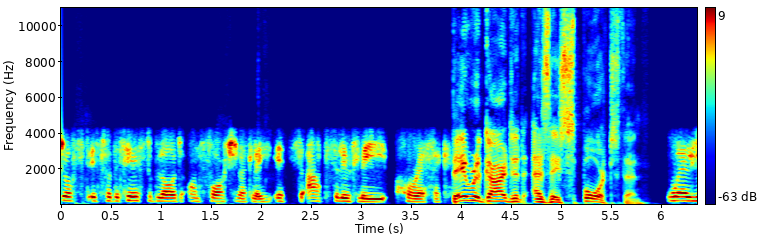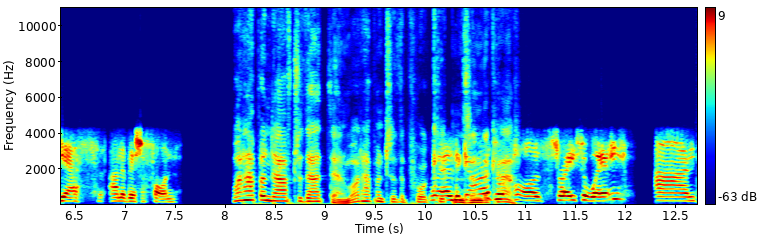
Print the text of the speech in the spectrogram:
just, it's for the taste of blood, unfortunately. It's absolutely horrific. They regard it as a sport. Then Well, yes, and a bit of fun. what happened after that? Then what happened to the poor Well, the kittens and the cat? guards were called straight away, and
